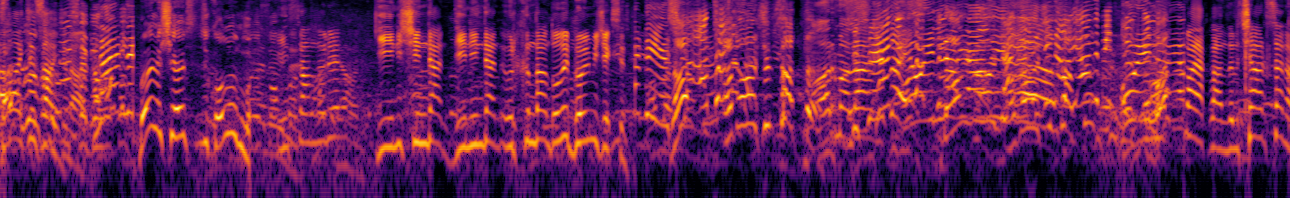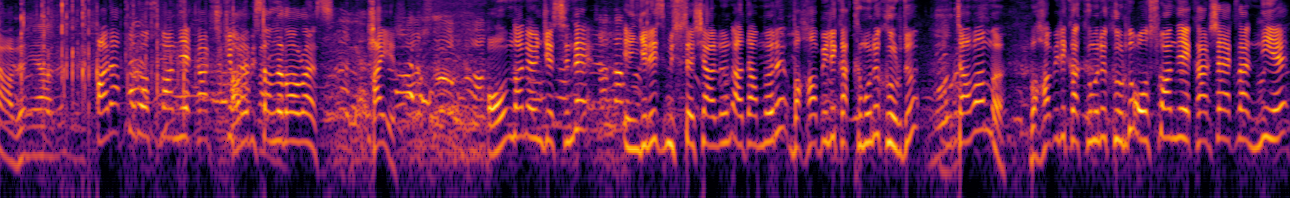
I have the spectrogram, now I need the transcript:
Sakin sakin abi. Böyle şerefsizlik olur mu? İnsanları giyinişinden, dininden, ırkından dolayı bölmeyeceksin. Lan Adana kim sattı? Bir şey söyle. O elini ayağını. Adana kim sattı? Ayağını bitti. Ayaklandığını çağırsana abi. Araplar Osmanlı'ya karşı kim Arabistan'la davranız. Hayır. Ondan öncesinde İngiliz müsteşarlığın adamları Vahabilik akımını kurdu. Tamam mı? Vahabilik akımını kurdu. Osmanlı'ya karşı ayaklandı. Niye?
